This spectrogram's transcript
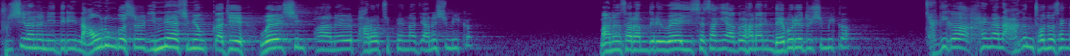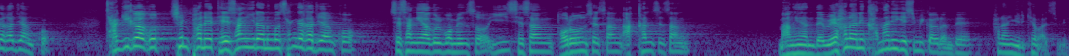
불신하는 이들이 나오는 것을 인내하시면까지 왜 심판을 바로 집행하지 않으십니까? 많은 사람들이 왜 이 세상의 악을 하나님 내버려 두십니까? 자기가 행한 악은 전혀 생각하지 않고 자기가 곧 심판의 대상이라는 건 생각하지 않고 세상의 악을 보면서 이 세상 더러운 세상 악한 세상 망해야 한데 왜 하나님 가만히 계십니까? 그런데 하나님 이렇게 말씀이죠.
